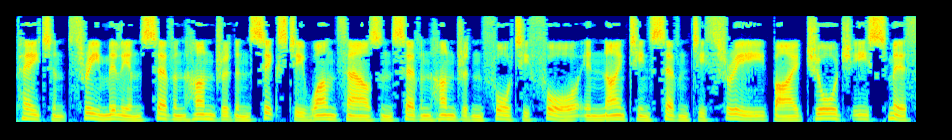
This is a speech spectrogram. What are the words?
Patent 3761744 in 1973 by George E. Smith,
